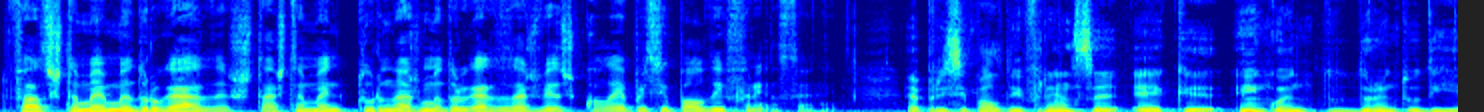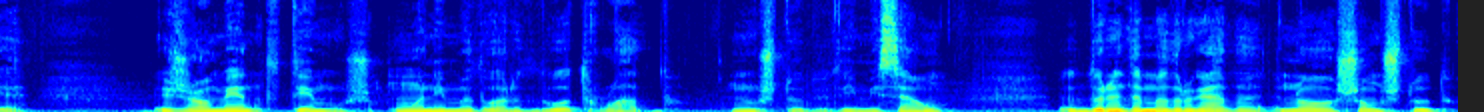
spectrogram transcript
fazes também madrugadas, estás também de turno às madrugadas às vezes. Qual é a principal diferença? A principal diferença é que, enquanto durante o dia geralmente temos um animador do outro lado, no estúdio de emissão, durante a madrugada nós somos tudo.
